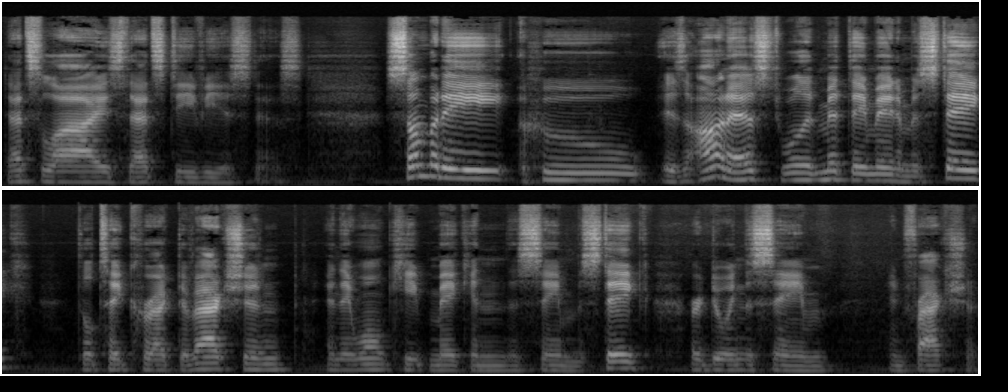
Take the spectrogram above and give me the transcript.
that's lies, that's deviousness. Somebody who is honest will admit they made a mistake, they'll take corrective action, and they won't keep making the same mistake or doing the same infraction.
